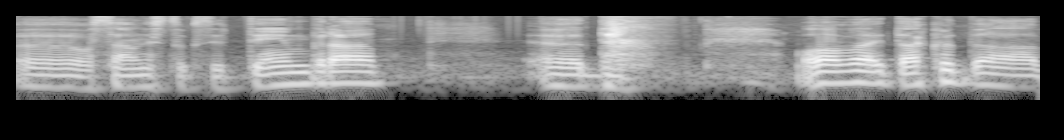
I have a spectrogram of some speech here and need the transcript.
18. septembra. Uh, da, ovaj, tako da,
